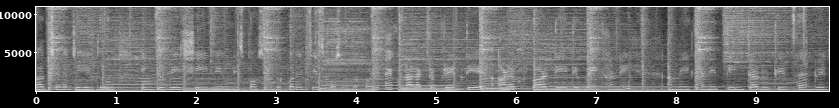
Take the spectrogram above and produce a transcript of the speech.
বাচ্চারা যেহেতু একটু বেশি মেয়নিজ পছন্দ করে চিজ পছন্দ করে, এখন আর একটা ব্রেড দিয়ে আর একবার দিয়ে দিব এখানে। আমি এখানে তিনটা রুটির স্যান্ডউইচ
